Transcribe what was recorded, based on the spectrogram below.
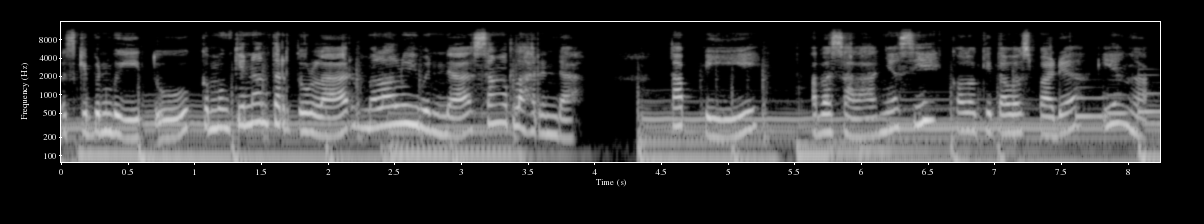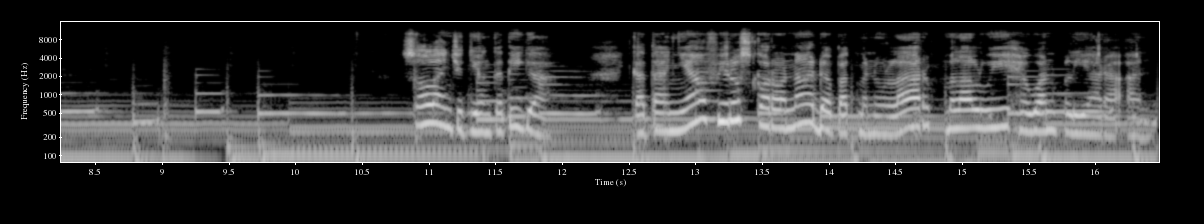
Meskipun begitu, kemungkinan tertular melalui benda sangatlah rendah. Tapi, Apa salahnya sih kalau kita waspada? Iya nggak? So lanjut yang ketiga, katanya virus corona dapat menular melalui hewan peliharaan.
